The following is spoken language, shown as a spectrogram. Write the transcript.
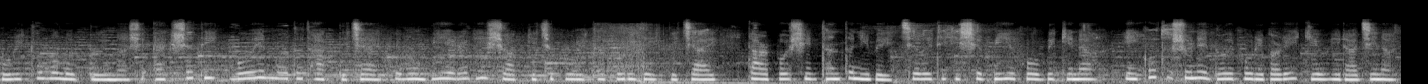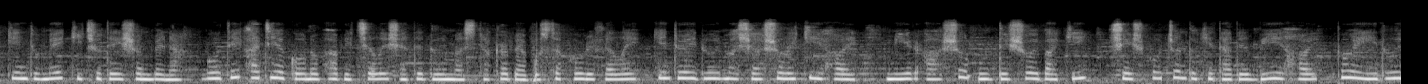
পরীক্ষামূলক দুই মাসে একসাথে বইয়ের মতো থাকতে চায় এবং বিয়ের আগে সবকিছু পরীক্ষা করে দেখতে চায়। তারপর সিদ্ধান্ত নিবে ছেলেটিকে সে বিয়ে করবে কিনা। এই কথা শুনে দুই পরিবারেই কেউই রাজি না, কিন্তু মেয়ে কিছুতেই শুনবে না। বুদ্ধি খাটিয়ে কোনোভাবে ছেলের সাথে দুই মাস টাকার ব্যবস্থা করে ফেলে, কিন্তু এই দুই মাসে আসলে কি হয়? মেয়ের আসল উদ্দেশ্যই বা কি? শেষ পর্যন্ত কি তাদের বিয়ে হয়? তো এই দুই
